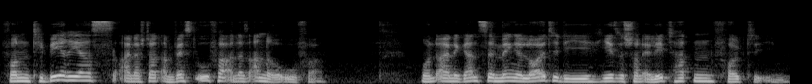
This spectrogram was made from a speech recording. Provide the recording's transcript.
Von Tiberias, einer Stadt am Westufer, an das andere Ufer. Und eine ganze Menge Leute, die Jesus schon erlebt hatten, folgte ihm.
